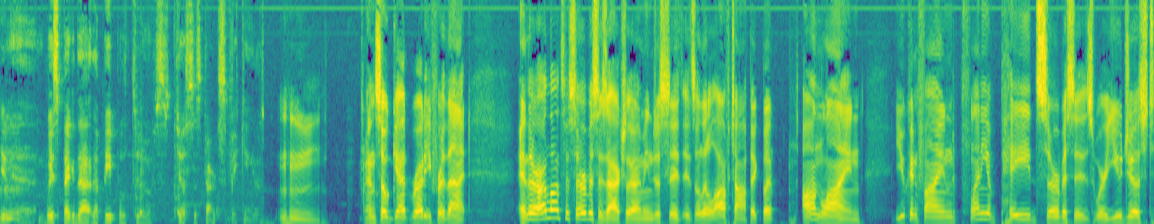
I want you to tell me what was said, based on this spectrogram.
you, uh, we expect the, the people to just start speaking. hmm And so get ready for that. And there are lots of services actually. I mean, just it, it's a little off topic, but online you can find plenty of paid services where you just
